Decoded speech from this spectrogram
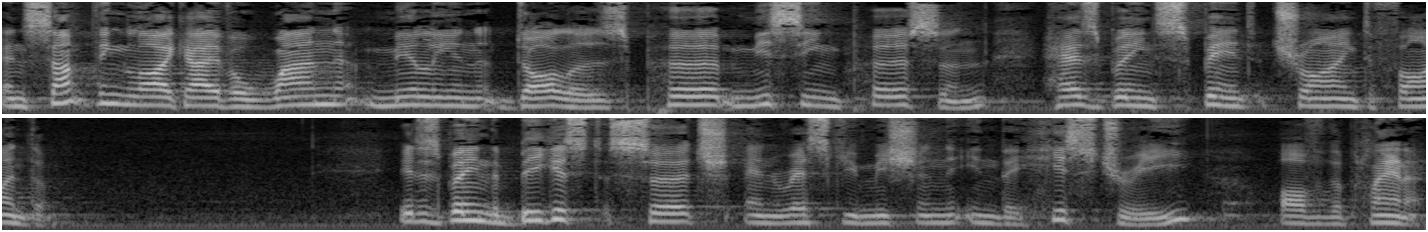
and something like over $1 million per missing person has been spent trying to find them. It has been the biggest search and rescue mission in the history of the planet.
